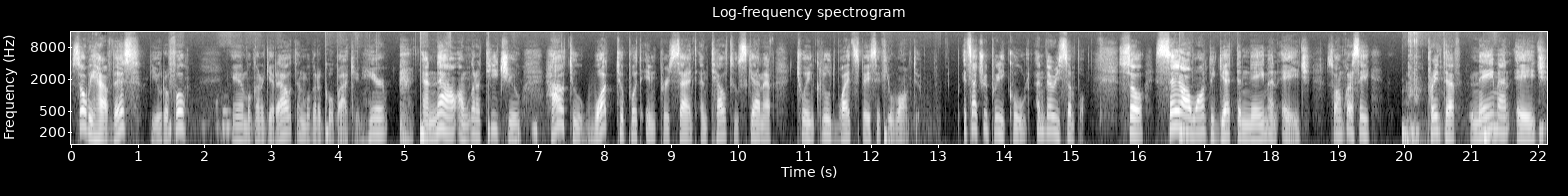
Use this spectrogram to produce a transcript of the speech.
so we have this, beautiful. And we're going to get out and we're going to go back in here. and now I'm going to teach you how to, what to put in percent and tell to scanf to include white space if you want to. It's actually pretty cool and very simple. So say I want to get the name and age. So I'm going to say printf name and age.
